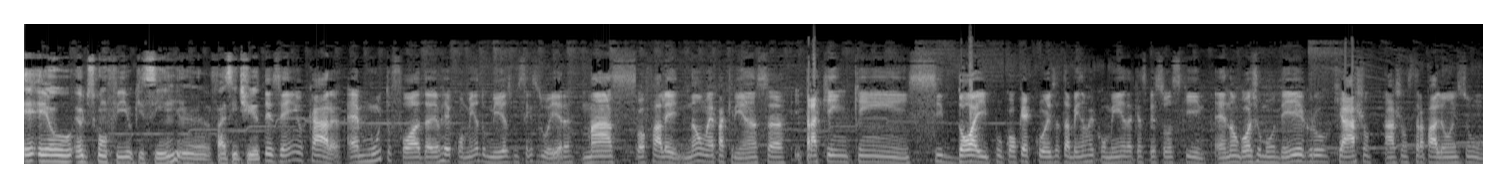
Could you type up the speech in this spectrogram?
Eu, eu desconfio que sim, eh, faz sentido. O desenho, cara, é muito foda, eu recomendo mesmo, sem zoeira. Mas, como eu falei, não é para criança. E para quem, quem se dói por qualquer coisa, também não recomenda. Que as pessoas que é, não gostam de humor negro, que acham, acham os trapalhões um,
